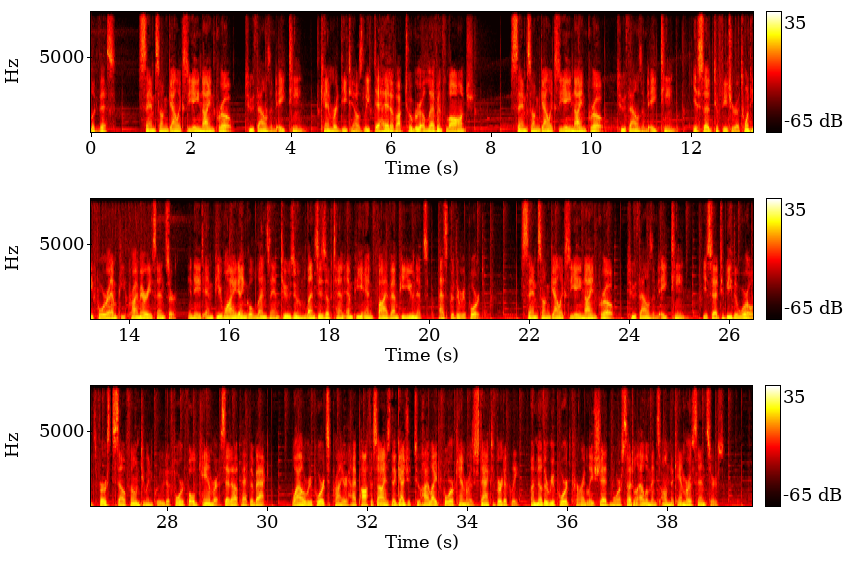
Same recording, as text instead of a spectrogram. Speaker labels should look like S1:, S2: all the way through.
S1: Look this. Samsung Galaxy A9 Pro, 2018, camera details leaked ahead of October 11th launch. Samsung Galaxy A9 Pro, 2018, is said to feature a 24MP primary sensor, an 8MP wide-angle lens and two zoom lenses of 10MP and 5MP units, as per the report. Samsung Galaxy A9 Pro, 2018, is said to be the world's first cell phone to include a four-fold camera setup at the back. While reports prior hypothesized the gadget to highlight four cameras stacked vertically, another report currently shed more subtle elements on the camera sensors.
